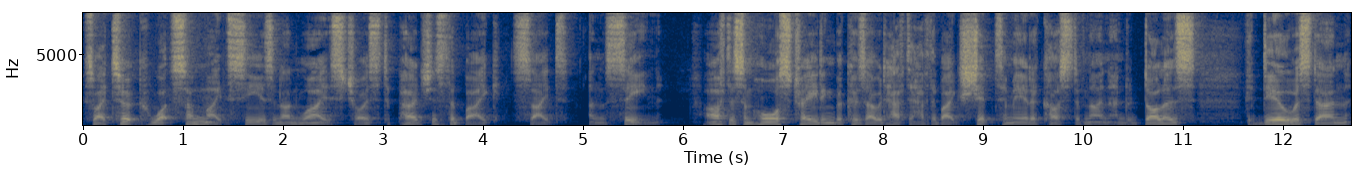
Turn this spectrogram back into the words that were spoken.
so I took what some might see as an unwise choice to purchase the bike sight unseen. After some horse trading because I would have to have the bike shipped to me at a cost of $900, the deal was done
